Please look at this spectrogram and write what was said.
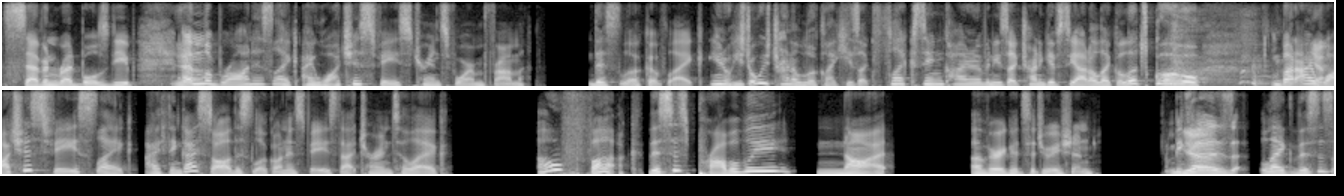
seven Red Bulls deep. Yeah. And LeBron is like, I watch his face transform from this look of like, you know, he's always trying to look like he's like flexing kind of, and he's like trying to give Seattle like a let's go. But I Yeah. watch his face, like, I think I saw this look on his face that turned to like, oh fuck, this is probably not a very good situation. Because like this is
